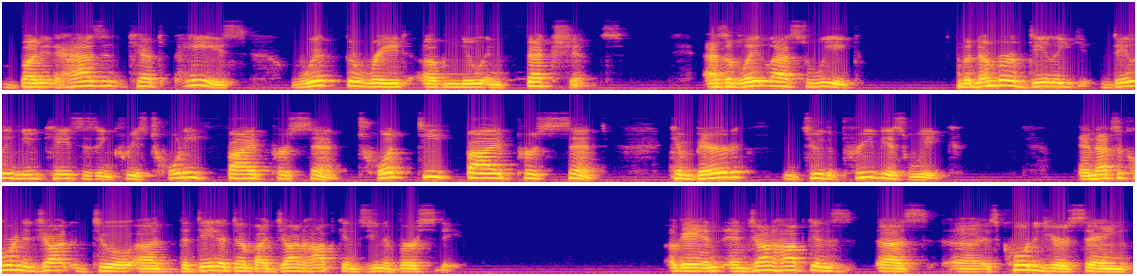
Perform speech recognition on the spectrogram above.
but it hasn't kept pace with the rate of new infections. As of late last week, the number of daily daily new cases increased 25%, 25% compared to the previous week and that's according to John to uh, the data done by John Hopkins University. Okay, and, and John Hopkins uh, uh, is quoted here saying,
